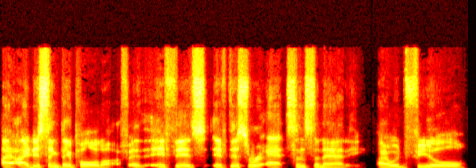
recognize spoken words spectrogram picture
I, I just think they pull it off. If it's if this were at Cincinnati, I would feel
